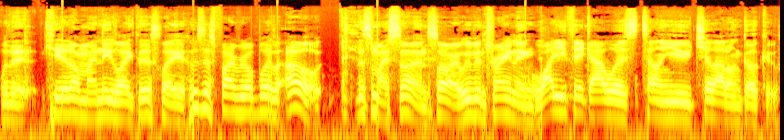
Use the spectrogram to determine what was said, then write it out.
with a kid on my knee like this. Like, who's this five year old boy? Like, oh, this is my son. Sorry, we've been training. Why do you think I was telling you chill out on Goku?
